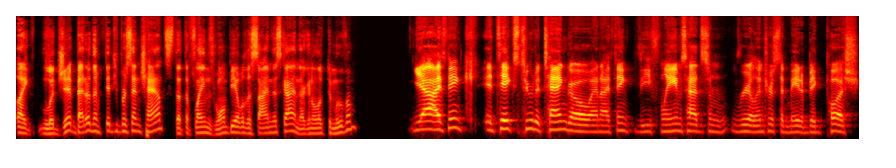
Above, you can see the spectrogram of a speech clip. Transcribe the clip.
Like legit better than 50% chance that the Flames won't be able to sign this guy and they're going to look to move him. Yeah, I think it takes two to tango. And I think the Flames had some real interest and made a big push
